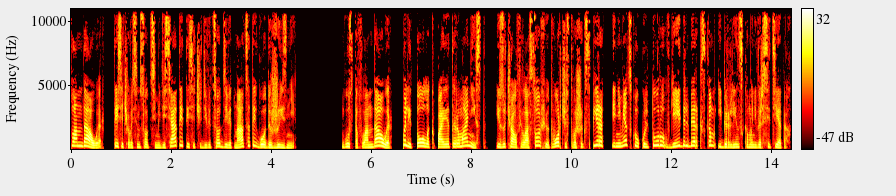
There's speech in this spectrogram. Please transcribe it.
Ландауэр, 1870-1919 годы жизни. Густав Ландауэр – политолог, поэт и романист, изучал философию, творчество Шекспира и немецкую культуру в Гейдельбергском и Берлинском университетах.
